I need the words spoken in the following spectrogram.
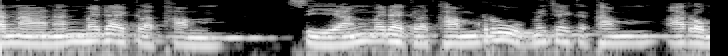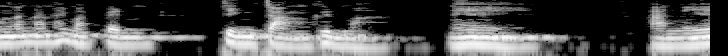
ทนานั้นไม่ได้กระทำเสียง ไม่ได้กระทำรูป ไม่ใช่กระทำอารมณ์นั้น ๆ ให้มันเป็นจริงจังขึ้นมา นี่ อันนี้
